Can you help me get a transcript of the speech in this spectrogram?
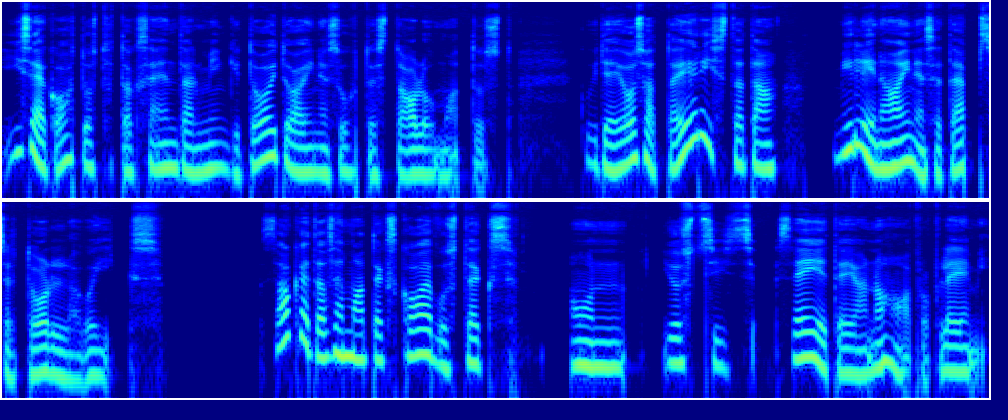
ise kahtlustatakse endal mingi toiduaine suhtes talumatust, kuid ei osata eristada, milline aine see täpselt olla võiks. sagedasemateks kaebusteks on just siis seede- ja nahaprobleemid.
